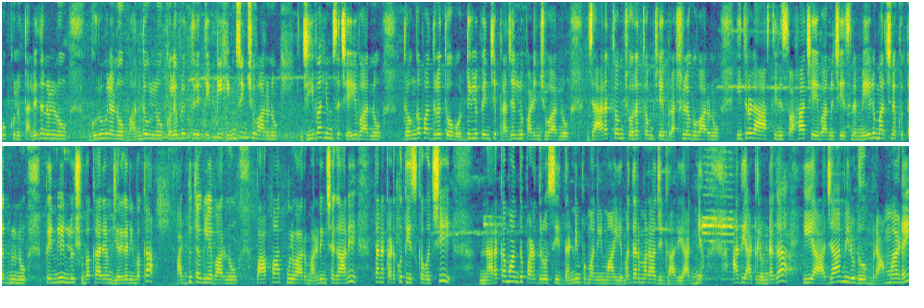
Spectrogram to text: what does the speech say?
బుక్కులు తల్లిదండ్రులను గురువులను బంధువులను కులవృత్తిని తిట్టి హింసించువారును జీవహింస చేయువారును దొంగపద్దులతో వడ్డీలు పెంచి ప్రజలను పడించువారును జారత్వం చోరత్వం చే బ్రషులకు వారును ఇతరుల ఆస్తిని స్వహా చేయవారును చేసిన మేలు మరిచిన కృతజ్ఞును పెండ్లిన్లు శుభకార్యం జరగనివ్వక అడ్డు తగిలే వారును పాపాత్ములు వారు మరణించగానే తన కడకు తీసుకువచ్చి నరకమందు పడద్రోసి దండింపమని మా యమధర్మరాజు గారి ఆజ్ఞ. అది అటులుండగా ఈ ఆజామీరుడు బ్రాహ్మడై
